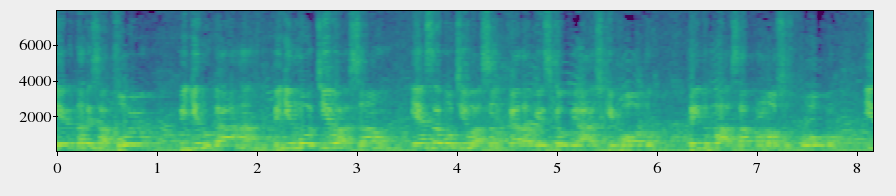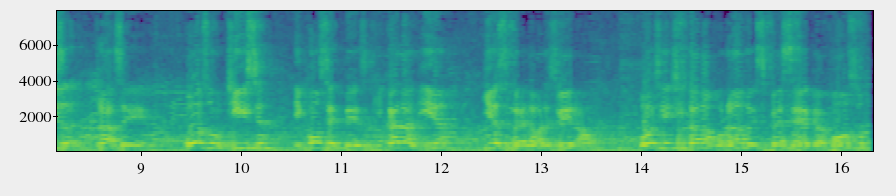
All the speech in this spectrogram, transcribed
e ele dando esse apoio, pedindo garra, pedindo motivação, e essa motivação que cada vez que eu viajo, que volto, tento passar para o nosso povo trazer boas notícias e com certeza que cada dia dias melhores virão. Hoje a gente está inaugurando esse PSF Afonso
